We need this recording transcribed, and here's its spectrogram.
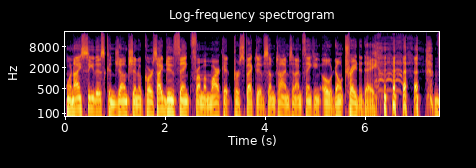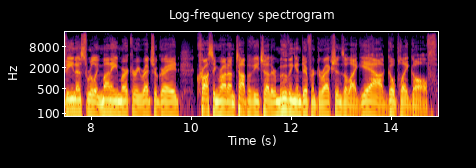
When I see this conjunction, of course, I do think from a market perspective sometimes, and I'm thinking, oh, don't trade today. Venus ruling money, Mercury retrograde, crossing right on top of each other, moving in different directions. Are like, yeah, go play golf.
